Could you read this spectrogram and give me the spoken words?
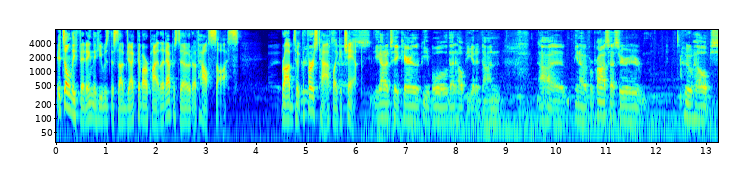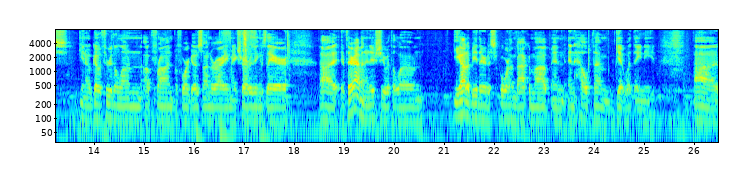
it's only fitting that he was the subject of our pilot episode of House Sauce. Rob took the first half like a champ. You got to take care of the people that help you get it done. Uh, you know, if a processor who helps, you know, go through the loan up front before it goes to underwriting, make sure everything's there. Uh, if they're having an issue with a loan, you got to be there to support them, back them up, and, and help them get what they need. Uh,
